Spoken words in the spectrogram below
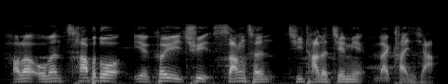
好了，我们差不多也可以去商城其他的界面来看一下。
